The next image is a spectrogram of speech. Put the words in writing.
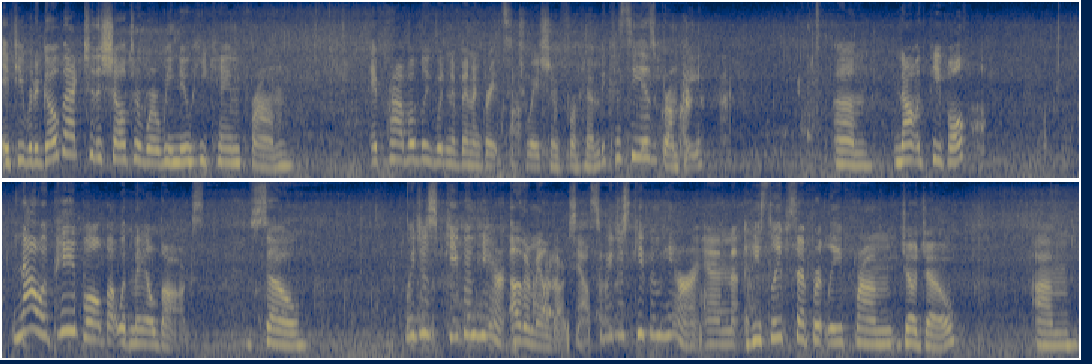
if he were to go back to the shelter where we knew he came from, it probably wouldn't have been a great situation for him because he is grumpy. Um, not with people. Not with people, but with male dogs. So we just keep him here. Other male dogs, yeah. So we just keep him here, and he sleeps separately from JoJo. Um,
